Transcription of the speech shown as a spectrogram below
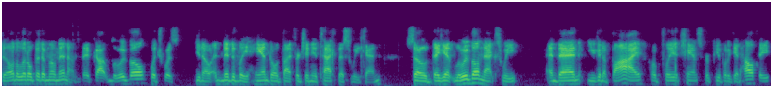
build a little bit of momentum. They've got Louisville, which was, you know, admittedly handled by Virginia Tech this weekend. So they get Louisville next week, and then you get a buy, hopefully a chance for people to get healthy,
